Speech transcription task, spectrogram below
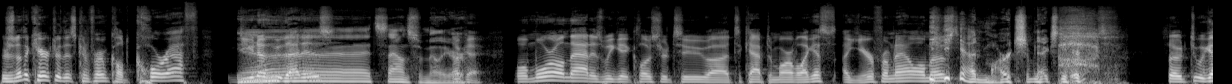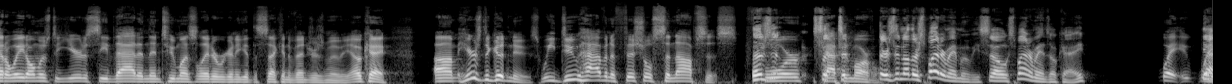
There's another character that's confirmed called Korath. Do you know who that is? It sounds familiar. Okay. Well, more on that as we get closer to uh, to Captain Marvel. I guess a year from now, almost. yeah, in March of next year. So we got to wait almost a year to see that, and then two months later, we're going to get the second Avengers movie. Okay. Um, here's the good news: we do have an official synopsis There's a- for so- Captain Marvel. There's another Spider-Man movie, so Spider-Man's okay. Wait, wait, Yeah,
